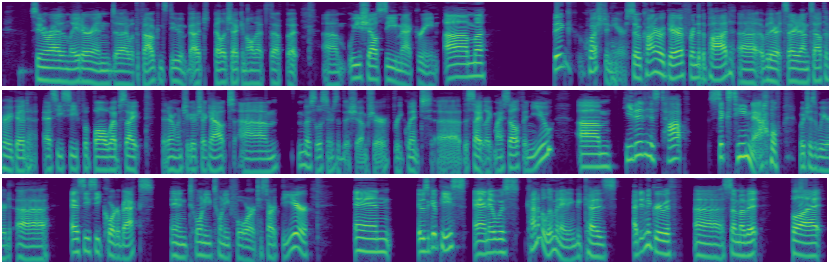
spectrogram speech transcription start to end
sooner rather than later, and uh, what the Falcons do and Bel- Belichick and all that stuff. But um, we shall see, Matt Green. Um, big question here. So Connor O'Gara, friend of the pod, uh, over there at Saturday Down South, a very good SEC football website that everyone should go check out. Um, most listeners of this show, I'm sure, frequent uh, the site like myself and you. Um, he did his top 16 now, which is weird. Uh, SEC quarterbacks in 2024 to start the year. And it was a good piece and it was kind of illuminating because I didn't agree with uh, some of it, but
